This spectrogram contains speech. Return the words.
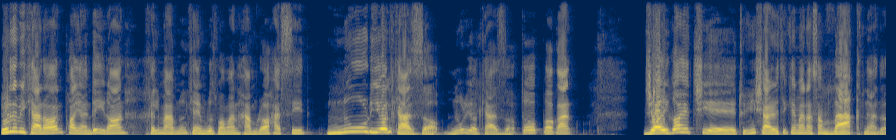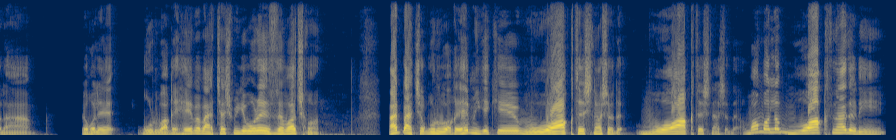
درود بیکران پاینده ایران. خیلی ممنون که امروز با من همراه هستید. نوریال کذاب. نوریال کذاب. تو واقعا جایگاه چیه؟ تو این شرایطی که من اصلا وقت ندارم. به قول قورباغه به بچهش میگه برو ازدواج کن. بعد بچه قورباغه میگه که وقتش نشده. وقتش نشده. ما والا وقت نداریم.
